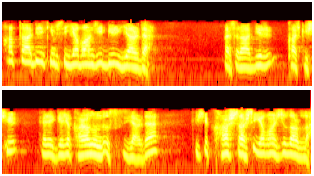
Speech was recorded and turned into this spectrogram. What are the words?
Hatta bir kimse yabancı bir yerde mesela bir kaç kişi hele gece karanlığında ıssız yerde kişi karşılaştı yabancılarla.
